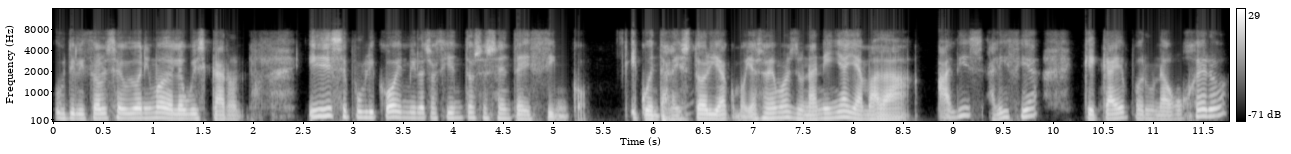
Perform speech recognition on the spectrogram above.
utilizó el seudónimo de Lewis Carroll y se publicó en 1865 y cuenta la historia, como ya sabemos, de una niña llamada Alice, Alicia, que cae por un agujero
